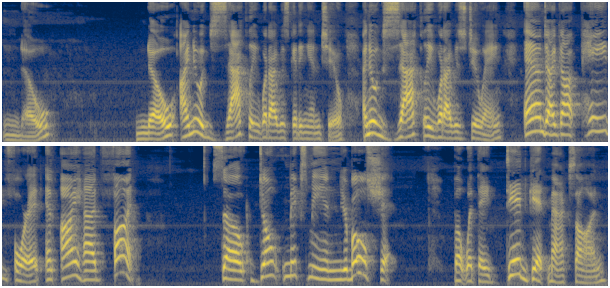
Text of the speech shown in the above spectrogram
no. No, I knew exactly what I was getting into. I knew exactly what I was doing, and I got paid for it, and I had fun. So don't mix me in your bullshit. But what they did get Max on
